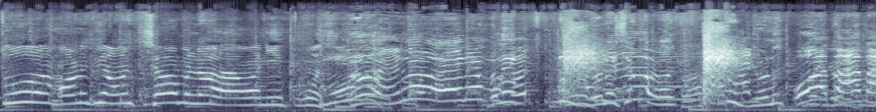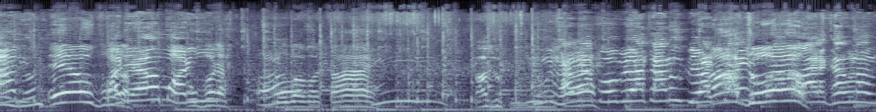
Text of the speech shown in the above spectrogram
તું મને બી આમ છમ લડાવવાની કોશિશ હેનો હેનો ભલે જોને શું? ઓ બાબા એ ઊભો અરે મારી- ઊભો રહે. બોબા બતાય. તારું બેગ આ જો. બાર ખવડાવ.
